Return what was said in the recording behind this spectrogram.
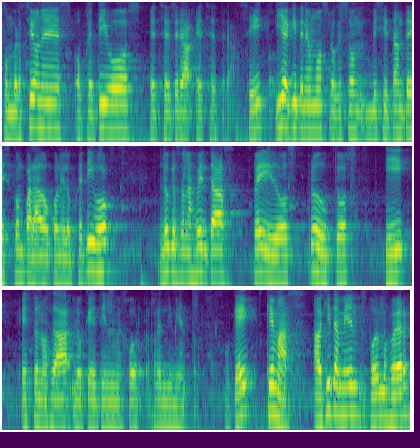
conversiones, objetivos, etcétera, etcétera. ¿sí? Y aquí tenemos lo que son visitantes comparado con el objetivo, lo que son las ventas, pedidos, productos y esto nos da lo que tiene el mejor rendimiento. ¿Ok? ¿Qué más? Aquí también podemos ver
